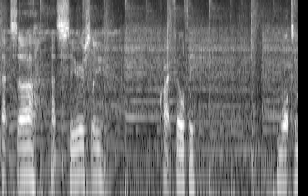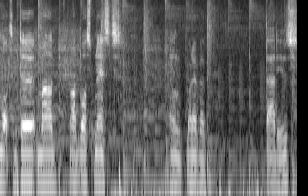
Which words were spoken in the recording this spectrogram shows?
That's uh, that's seriously quite filthy. Lots and lots of dirt, mud, mud wasp nests, and whatever that is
